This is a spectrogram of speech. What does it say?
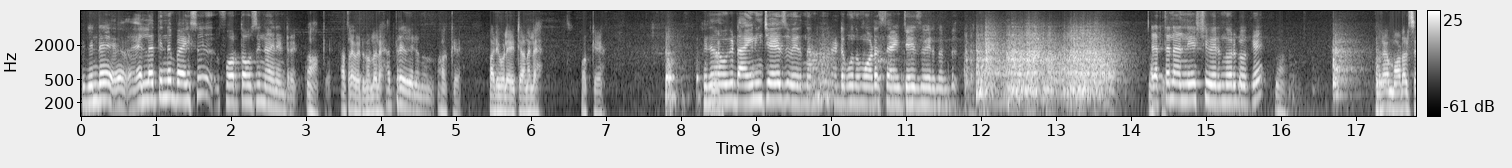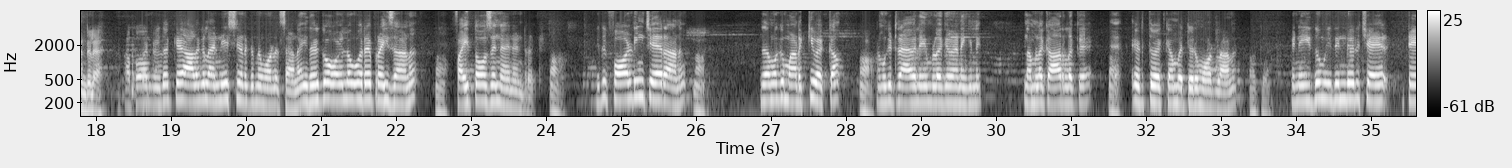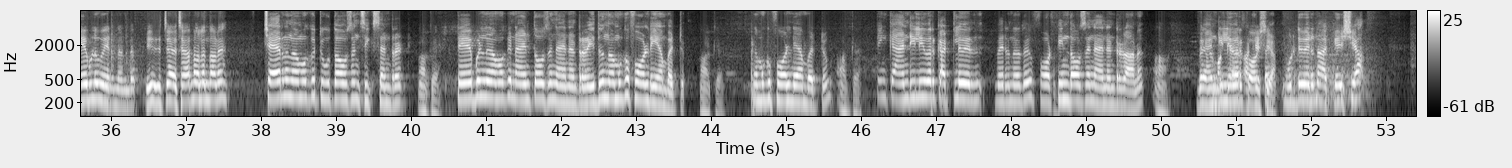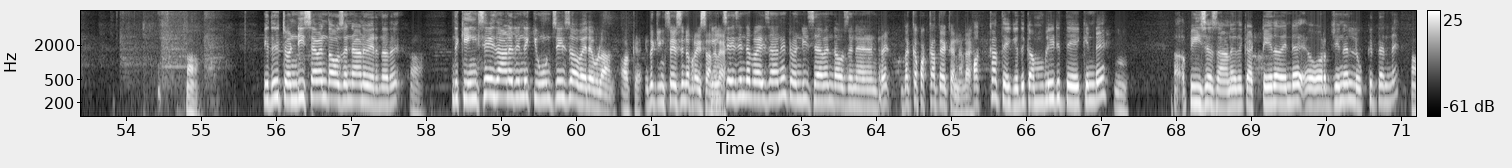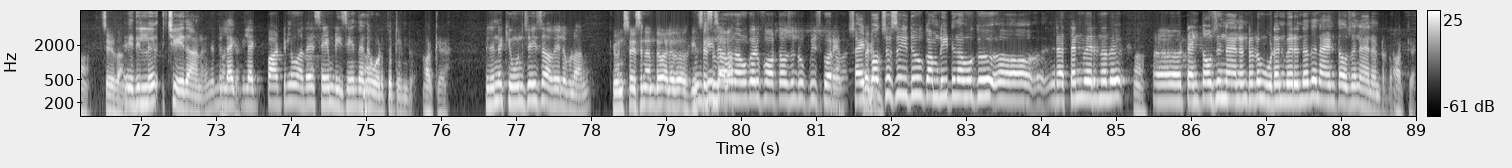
ഇതിന്റെ എല്ലാത്തിന്റെ price four thousand nine hundred okay. അത്രേ വരുന്നുള്ളൂ അല്ലേ? അത്രേ വരുന്നുള്ളൂ. ഓക്കെ. അടിപൊളിയായിട്ടാണല്ലേ ഓക്കെ. പിന്നെ നമുക്ക് ഡൈനിങ് ചെയർസ് വരുന്നുണ്ട്. രണ്ട് മൂന്ന് മോഡൽ ഡൈനിങ് ചെയർസ് വരുന്നുണ്ട്. രത്തൻ അന്വേഷിച്ച് വരുന്നവർക്കൊക്കെ കുറെ മോഡൽസ് ഉണ്ട് അല്ലേ? അപ്പം ഇതൊക്കെ ആളുകൾ അന്വേഷിച്ച് നടക്കുന്ന മോഡൽസ് ആണ്. ഇതൊക്കെ ഓരോ ഒരേ പ്രൈസ് ആണ്. ഫൈവ് തൗസൻഡ് നയൻ ഹൺഡ്രഡ് ഇത് ഫോൾഡിങ് ചെയർ ആണ്. ഇത് നമുക്ക് മടക്കി വെക്കാം. നമുക്ക് ട്രാവൽ ചെയ്യുമ്പോഴൊക്കെ വേണമെങ്കിൽ നമ്മളെ കാറിലൊക്കെ എടുത്തു വെക്കാൻ പറ്റിയ ഒരു മോഡലാണ് പിന്നെ ഇതും ഇതിന്റെ ഒരു ചെയർ ടേബിൾ വരുന്നുണ്ട്. എന്താണ്? ചെയറിന് നമുക്ക് ടൂ തൗസൻഡ് സിക്സ് ഹൺഡ്രഡ് ടേബിളിന് നമുക്ക് നയൻ തൗസൻഡ് നയൻ ഹൺഡ്രഡ് ഇതും നമുക്ക് ഫോൾഡ് ചെയ്യാൻ പറ്റും. നമുക്ക് ഫോൾഡ് ചെയ്യാൻ പറ്റും. കാൻഡിലിവർ കട്ടിൽ വരുന്നത് ഫോർട്ടീൻ തൗസൻഡ് നയൻ ഹൺഡ്രഡ് ആണ്. കാൻഡിലിവർ വുഡ് വരുന്ന അക്കേഷ്യ. ഇത് ട്വന്റി സെവൻ തൗസൻഡ് ആണ് വരുന്നത്. ഇത് കിങ് സൈസ് ആണ് ഇതിന്റെ ക്യൂൺ സൈസ് അവൈലബിൾ ആണ്. ഓക്കെ. ഇത് കിങ് സൈസിന്റെ പ്രൈസ് ആണ് കിങ് സൈസിന്റെ പ്രൈസ് ആണ് twenty seven thousand nine hundred ഇതൊക്കെ പക്കത്തേക്ക് തന്നെ പക്ക തേക്ക് ഇത് കംപ്ലീറ്റ് തേക്കിന്റെ പീസസ് ആണ്. ഇത് കട്ട് ചെയ്ത് അതിന്റെ ഒറിജിനൽ ലുക്ക് തന്നെ ഇതിൽ ചെയ്താണ്. ഇതിന്റെ ലെഗ് ലെഗ് പാർട്ടിലും അതേ സെയിം ഡിസൈൻ തന്നെ കൊടുത്തിട്ടുണ്ട്. ഓക്കെ. ഇതിന്റെ ക്യൂൺ സൈസ് അവൈലബിൾ ആണ്. ക്യൂൺ സൈസിന് എന്തോ നമുക്കൊരു ഫോർ തൗസൻഡ് റുപ്പീസ് കുറയും. സൈഡ് ബോക്സസ് ഇത് കംപ്ലീറ്റ് നമുക്ക് രത്തൻ വരുന്നത് ടെൻ തൗസൻഡ് നയൻ ഹൺഡ്രഡും ഉടൻ വരുന്നത് നയൻ തൗസൻഡ് നയൻ ഹൺഡ്രഡും ഓക്കെ.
